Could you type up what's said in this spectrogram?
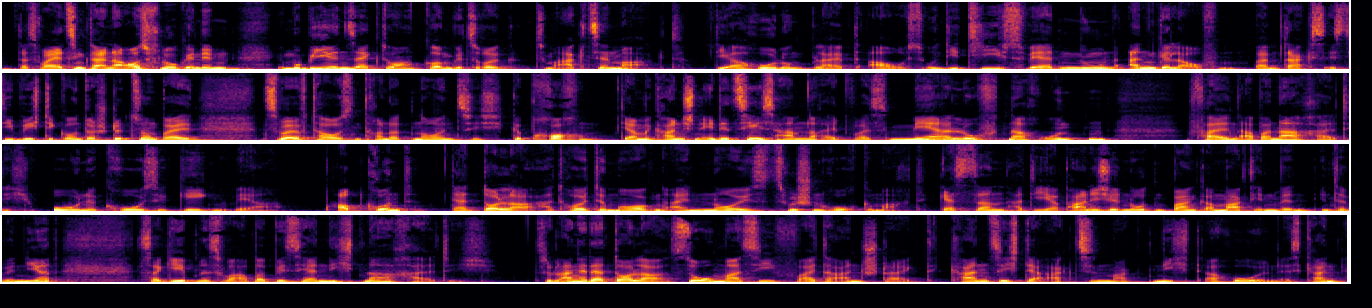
Das war jetzt ein kleiner Ausflug in den Immobiliensektor. Kommen wir zurück zum Aktienmarkt. Die Erholung bleibt aus und die Tiefs werden nun angelaufen. Beim DAX ist die wichtige Unterstützung bei 12.390 gebrochen. Die amerikanischen Indizes haben noch etwas mehr Luft nach unten, fallen aber nachhaltig, ohne große Gegenwehr. Hauptgrund? Der Dollar hat heute Morgen ein neues Zwischenhoch gemacht. Gestern hat die japanische Notenbank am Markt interveniert. Das Ergebnis war aber bisher nicht nachhaltig. Solange der Dollar so massiv weiter ansteigt, kann sich der Aktienmarkt nicht erholen. Es kann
